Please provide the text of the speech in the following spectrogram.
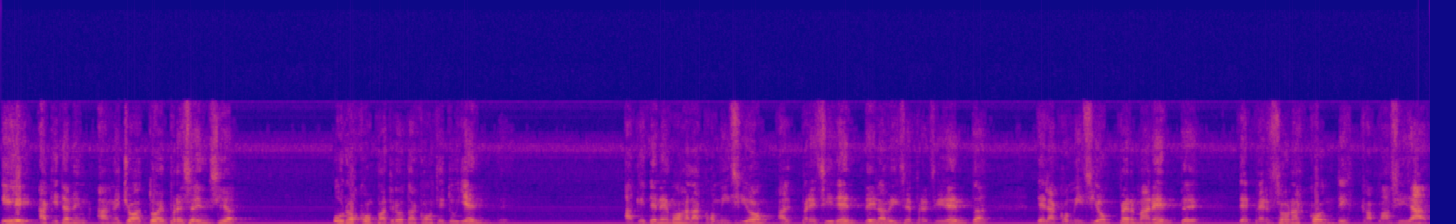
Y aquí también han hecho actos de presencia unos compatriotas constituyentes. Aquí tenemos a la comisión, al presidente y la vicepresidenta de la comisión permanente de personas con discapacidad.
